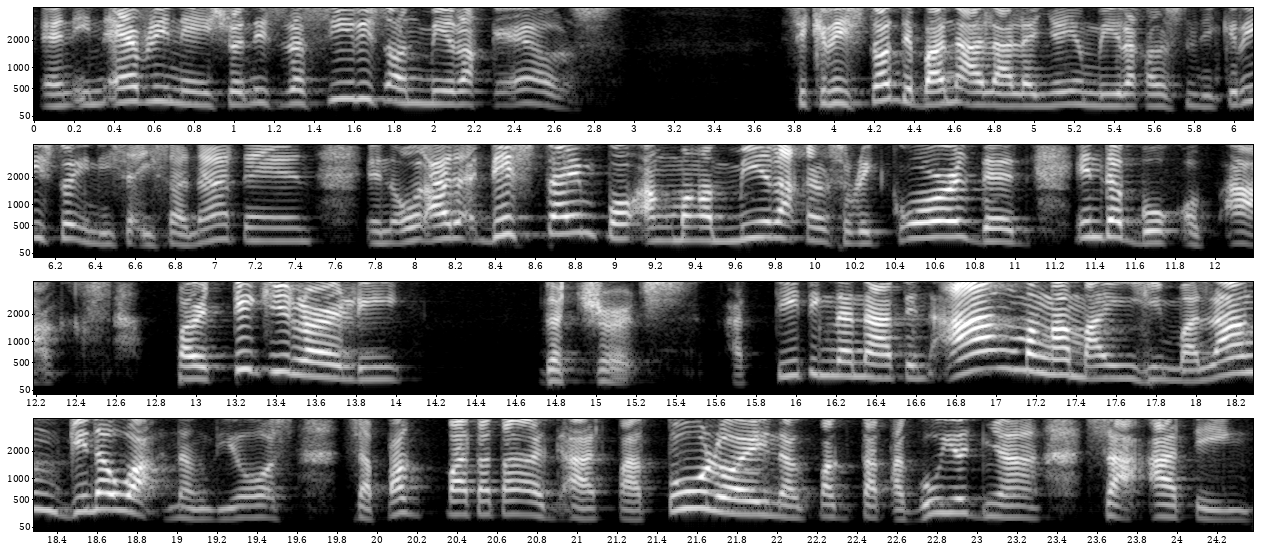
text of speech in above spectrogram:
and in every nation, it's the series on miracles. Si Kristo, di ba, naalala niyo yung miracles ni Kristo, hindi sa isa natin. And all, this time po, ang mga miracles recorded in the book of Acts, particularly the church. At titingnan natin ang mga mahihimalang ginawa ng Diyos sa pagpatatag at patuloy na pagtataguyod niya sa ating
